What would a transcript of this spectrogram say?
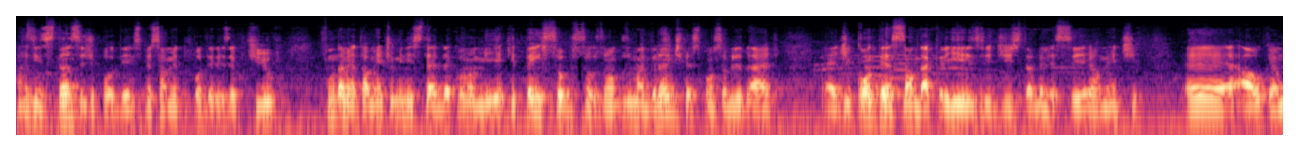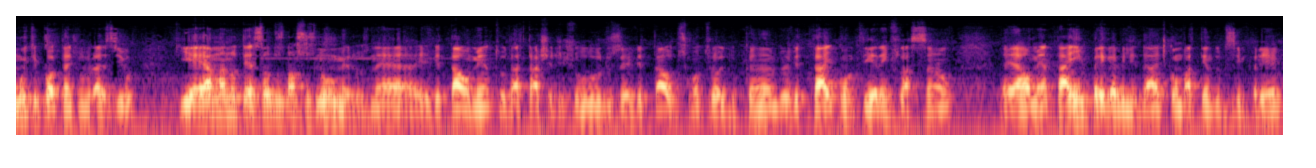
as instâncias de poder, especialmente do Poder Executivo, fundamentalmente o Ministério da Economia, que tem sobre seus ombros uma grande responsabilidade é, de contenção da crise, de estabelecer realmente é, algo que é muito importante para o Brasil, que é a manutenção dos nossos números, né? evitar aumento da taxa de juros, evitar o descontrole do câmbio, evitar e conter a inflação, é, aumentar a empregabilidade combatendo o desemprego.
